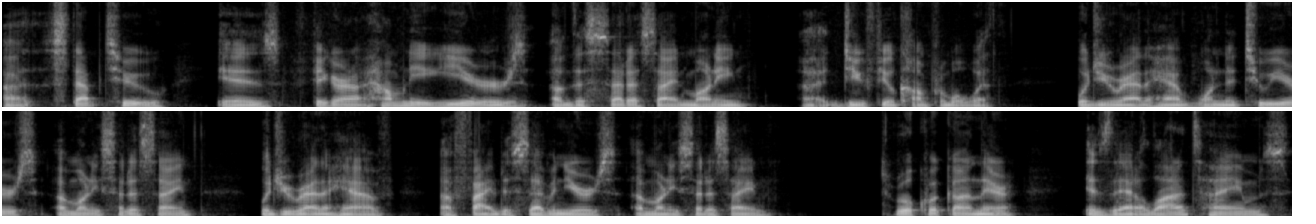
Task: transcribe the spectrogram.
Uh, step two is figure out how many years of the set aside money uh, do you feel comfortable with. Would you rather have one to two years of money set aside? Would you rather have uh, five to seven years of money set aside? Real quick on there is that a lot of times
